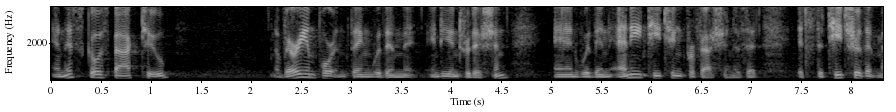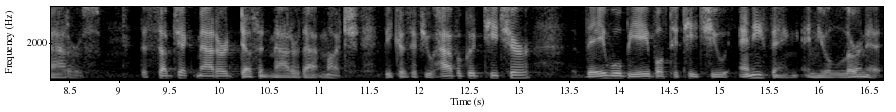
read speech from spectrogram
And this goes back to a very important thing within the Indian tradition and within any teaching profession is that it's the teacher that matters. The subject matter doesn't matter that much because if you have a good teacher, they will be able to teach you anything and you'll learn it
